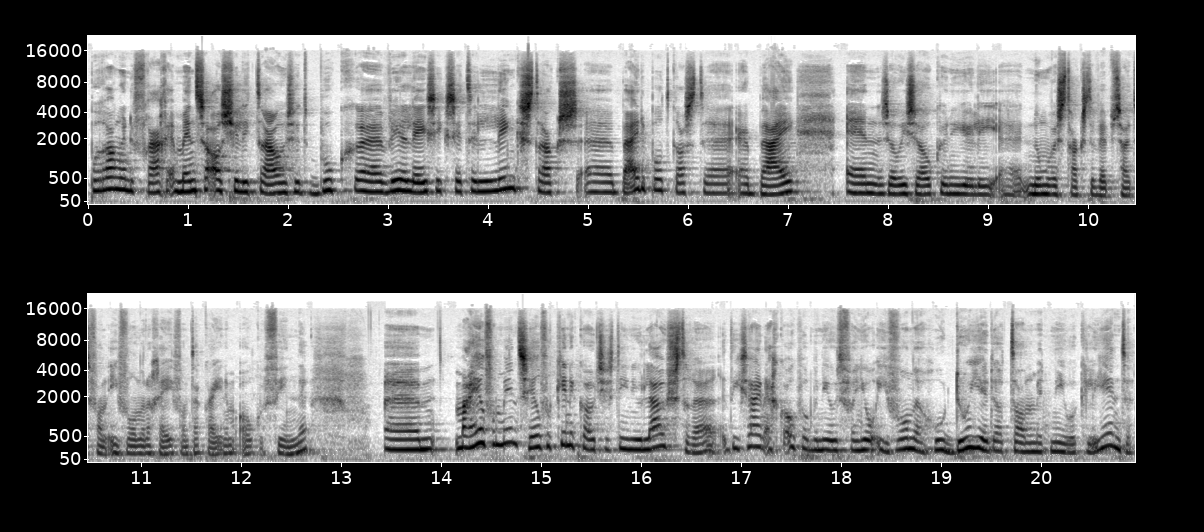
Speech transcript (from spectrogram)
prangende vraag. En mensen, als jullie trouwens het boek uh, willen lezen, ik zet de link straks uh, bij de podcast uh, erbij. En sowieso kunnen jullie, noemen we straks de website van Yvonne nog even, want daar kan je hem ook vinden. Um, maar heel veel mensen, heel veel kindercoaches die nu luisteren, die zijn eigenlijk ook wel benieuwd van, joh Yvonne, hoe doe je dat dan met nieuwe cliënten?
